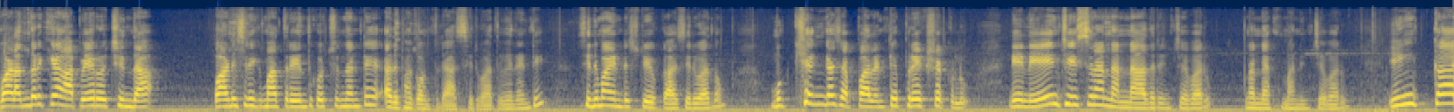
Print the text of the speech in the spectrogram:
వాళ్ళందరికీ ఆ పేరు వచ్చిందా? వాణిశ్రీకి మాత్రం ఎందుకు వచ్చిందంటే అది భగవంతుడి ఆశీర్వాదమేనండి. సినిమా ఇండస్ట్రీ యొక్క ఆశీర్వాదం. ముఖ్యంగా చెప్పాలంటే ప్రేక్షకులు. నేనేం చేసినా నన్ను ఆదరించేవారు నన్ను అభిమానించేవారు. ఇంకా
